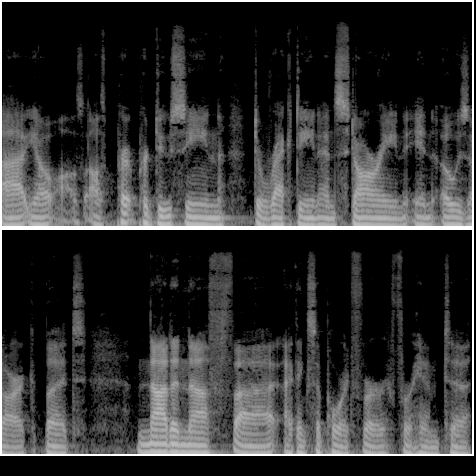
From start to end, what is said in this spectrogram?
uh, you know pr- producing, directing, and starring in Ozark, but not enough uh, I think support for for him to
